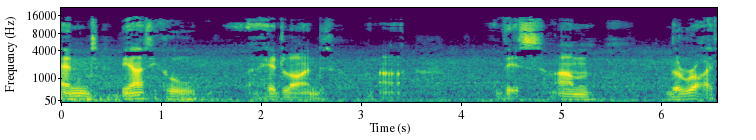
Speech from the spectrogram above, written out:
and the article headlined uh, this, um, the right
